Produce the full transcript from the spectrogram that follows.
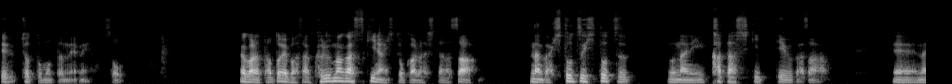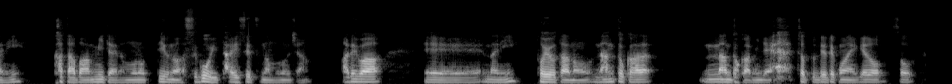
てちょっと思ったんだよね。そう。だから例えばさ、車が好きな人からしたらさ、なんか一つ一つの何、型式っていうかさ、えー、何型番みたいなものっていうのはすごい大切なものじゃん。あれは、えー、何？トヨタのなんとか、なんとかみたいな、ちょっと出てこないけど、そう。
